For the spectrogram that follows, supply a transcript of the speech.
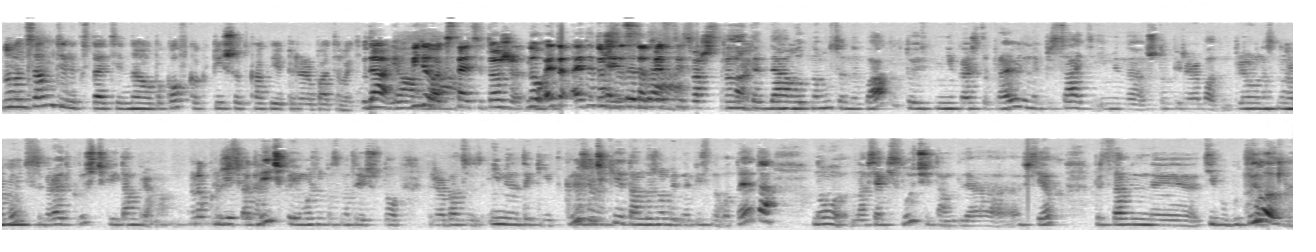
Ну, на самом деле, кстати, на упаковках пишут, как ее перерабатывать. Да, я Да, увидела, да. кстати, тоже. Ну, это, это тоже Это в соответствии да. с вашей И страной. тогда Мгм. вот на мусорных баках, то есть, мне кажется, правильно писать именно, что перерабатывать. Например, у нас на работе собирают крышечки, и там прямо Ну, есть крышечка, да. и можно посмотреть, что перерабатываются именно такие крышечки, там должно быть написано вот это, но на всякий случай там для всех представлены типы бутылок, Фотки.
